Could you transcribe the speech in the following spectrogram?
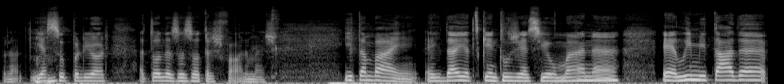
Pronto, uhum. E é uhum. superior a todas as outras formas. E também a ideia de que a inteligência humana é limitada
